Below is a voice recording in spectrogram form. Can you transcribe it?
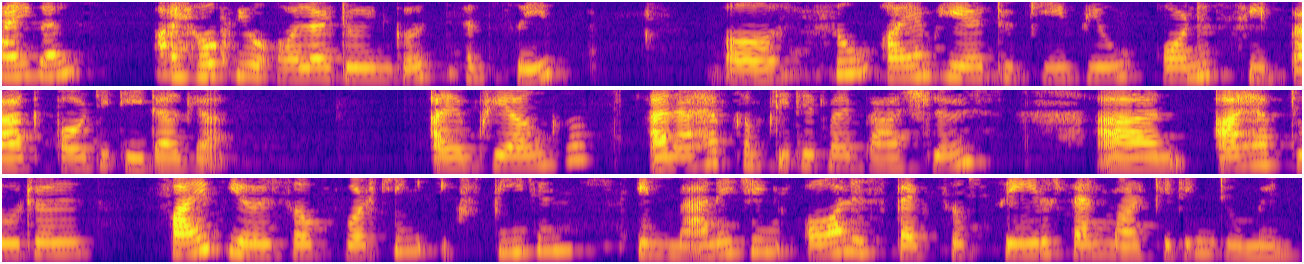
Hi guys, I hope you all are doing good and safe. Uh, so I am here to give you honest feedback about the data Gyan. I am Priyanka and I have completed my bachelor's and I have total 5 years of working experience in managing all aspects of sales and marketing domain.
